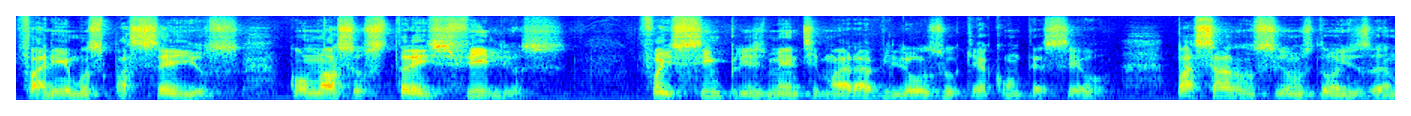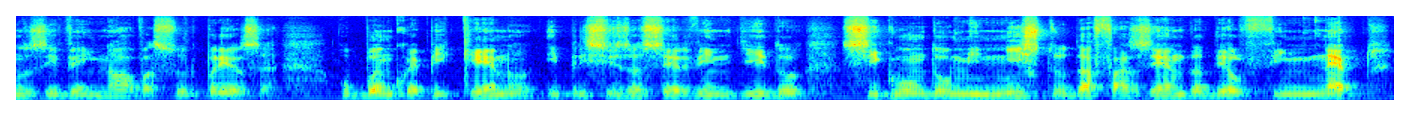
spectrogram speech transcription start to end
faríamos passeios com nossos três filhos, Foi simplesmente maravilhoso o que aconteceu. Passaram-se uns dois anos e vem nova surpresa. O banco é pequeno e precisa ser vendido, segundo o ministro da Fazenda, Delfim Neto.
